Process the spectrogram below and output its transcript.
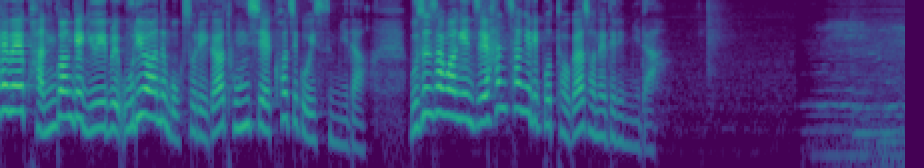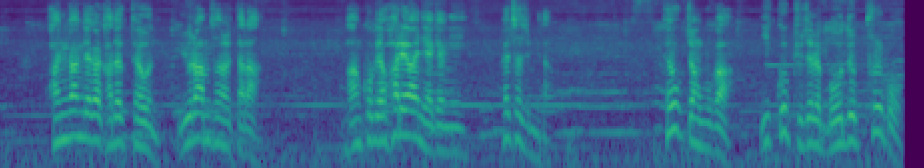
해외 관광객 유입을 우려하는 목소리가 동시에 커지고 있습니다. 무슨 상황인지 한창희 리포터가 전해드립니다. 관광객을 가득 태운 유람선을 따라 방콕의 화려한 야경이 펼쳐집니다. 태국 정부가 입국 규제를 모두 풀고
